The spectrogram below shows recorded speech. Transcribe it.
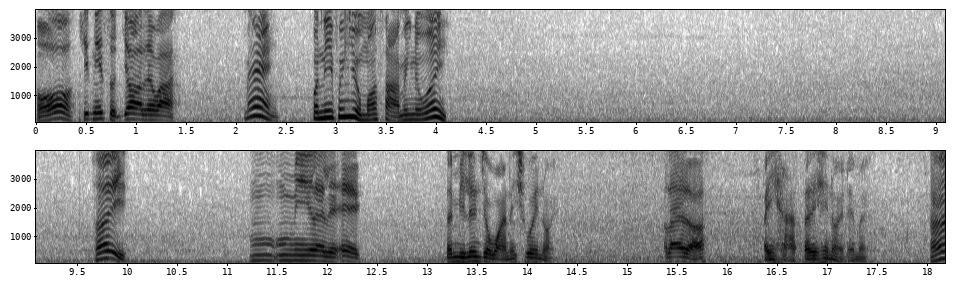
โอ้ คลิปนี้สุดยอดเลยว่ะ แม่ง วันนี้เพิ่งอยู่มสามเองนะเว้ย เฮ้ยอืมมีอะไรเลยเอกและมีเรื่องจะวานให้ช่วยหน่อย อะไรเหรอ ไปหาเต้ยให้หน่อยได้ไหมฮะ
